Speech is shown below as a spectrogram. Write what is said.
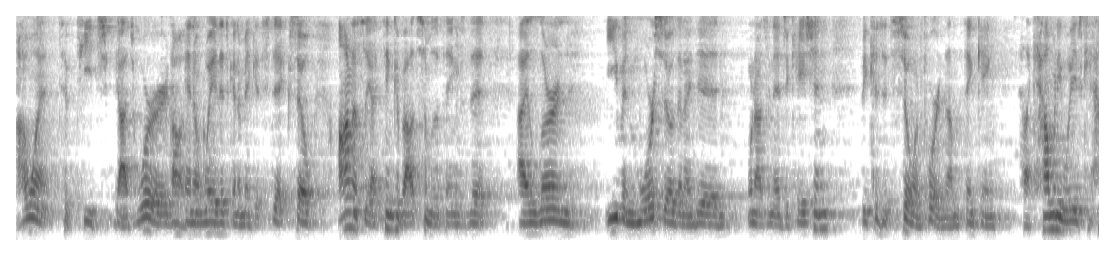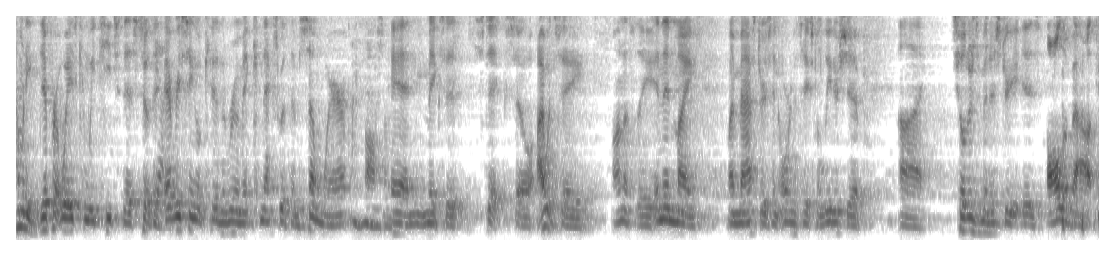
i want to teach god's word Oh, in so a way that's going to make it stick. So honestly i think about some of the things that i learned even more so than i did when i was in education because it's so important. I'm thinking like how many ways can, how many different ways can we teach this so that Yeah. every single kid in the room it connects with them somewhere mm-hmm. Awesome. and makes it stick. So i would say honestly and then my my master's in organizational leadership uh, children's ministry is all about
